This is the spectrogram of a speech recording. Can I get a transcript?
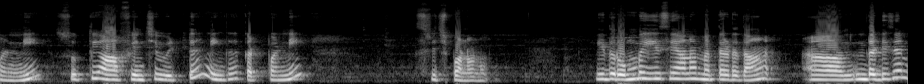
பண்ணி சுற்றி ஆஃப் இன்ச்சு விட்டு நீங்கள் கட் பண்ணி ஸ்டிச் பண்ணணும். இது ரொம்ப ஈஸியான மெத்தடு தான். இந்த டிசைன்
